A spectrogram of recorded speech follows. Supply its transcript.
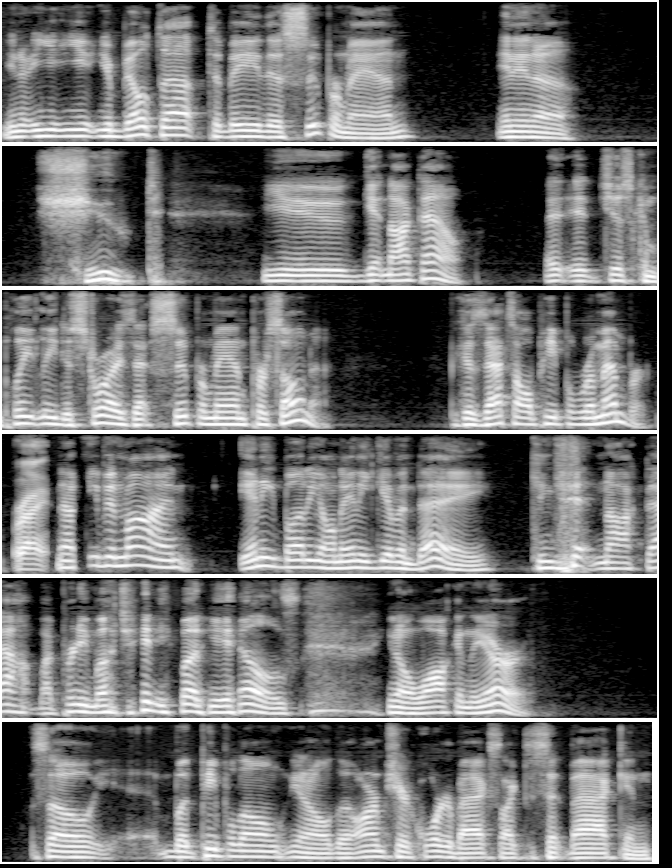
You know, you, you you're built up to be this Superman, and in a shoot, you get knocked out. It, it just completely destroys that Superman persona because that's all people remember. Right. Now, keep in mind, anybody on any given day can get knocked out by pretty much anybody else, you know, walking the earth. So, but people don't, you know, the armchair quarterbacks like to sit back and,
